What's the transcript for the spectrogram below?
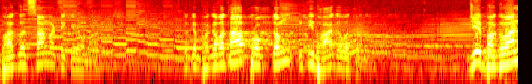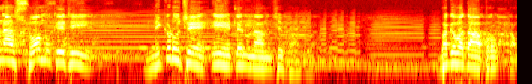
ભાગવત શા માટે કહેવામાં આવે છે? તો કે ભગવતા પ્રોક્તમ ઇતિ ભાગવતમ. જે ભગવાનના સ્વમુખેથી નીકળું છે એ એટલેનું નામ છે ભાગવત. ભગવતા પ્રોક્તમ.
